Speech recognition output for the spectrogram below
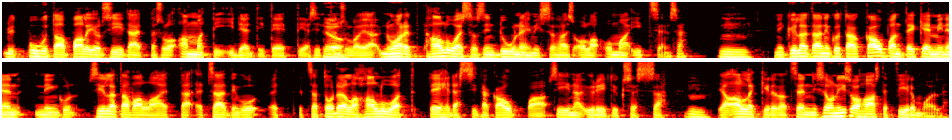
nyt puhutaan paljon siitä, että sulla on ammatti-identiteetti ja sitten Joo. sulla on, ja nuoret haluaisivat siinä duuneihin, missä saisi olla oma itsensä. Mm. Niin kyllä tämä, niinku, tämä kaupan tekeminen niinku, sillä tavalla, että et sä, niinku, et, et sä todella haluat tehdä sitä kauppaa siinä yrityksessä mm. ja allekirjoitat sen, niin se on iso haaste firmoille.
